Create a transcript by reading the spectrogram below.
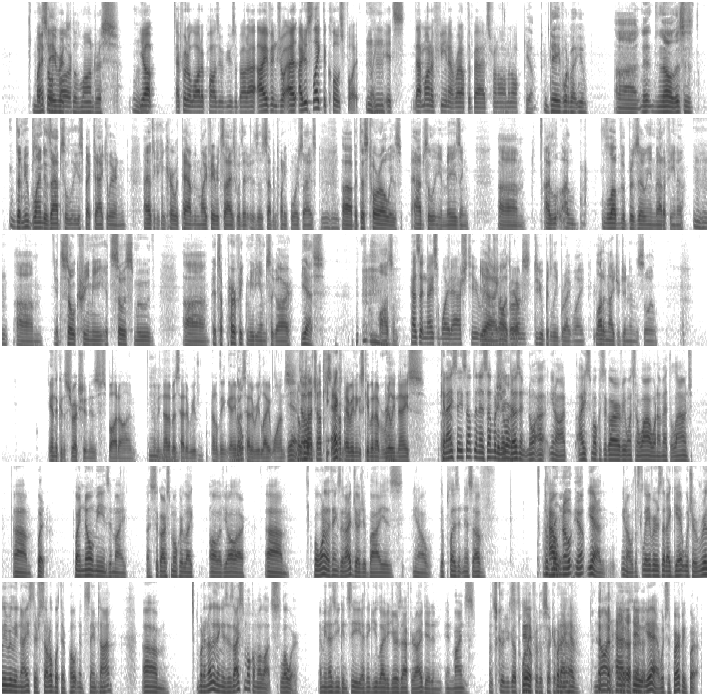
My But so favorite's far- the Lancero. Mm. Yep, I've heard a lot of positive reviews about it. I, I've enjoyed. I, I just like the close foot. Mhm. Like it's that Mata Fina right off the bat. It's phenomenal. Yeah, Dave, what about you? Uh, n- no, this is the new blend is absolutely spectacular, and I have to concur with Pat. My favorite size with it is a 724 size, uh, but this Toro is absolutely amazing. Um, I, l- I l- love the Brazilian Mata Fina. Mm-hmm. Um, it's so creamy, it's so smooth. Uh, it's a perfect medium cigar. Yes. Awesome. Has that nice white ash too. Yeah, I know sharp it's stupidly bright white. A lot of nitrogen in the soil. And the construction is spot on. I mean, none of us had to. Re- I don't think any of us had to relight once. Yeah. No, No, touch ups. Keep- Act- everything's keeping up really nice. Can I say something as somebody sure. that doesn't know? Uh, you know, I, I smoke a cigar every once in a while when I'm at the lounge, um, but by no means am I a cigar smoker like all of y'all are. Um, but one of the things that I judge it by is, you know, the pleasantness of The how- room note, yeah. yeah, you know, the flavors that I get, which are really, really nice. They're subtle, but they're potent at the same Mhm. time. Um, but another thing is, is I smoke them a lot slower. I mean, as you can see, I think you lighted yours after I did, and, and mine's, That's good. You got plenty for the second but I have not had to, yeah, which is perfect. But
